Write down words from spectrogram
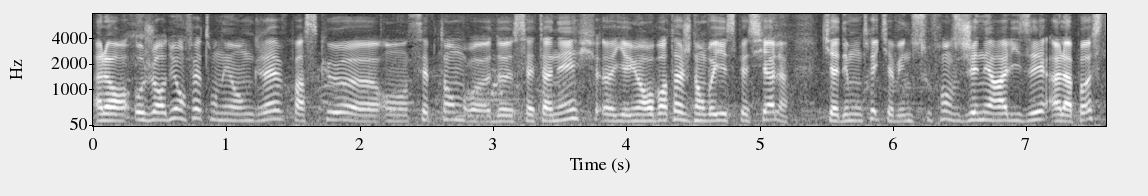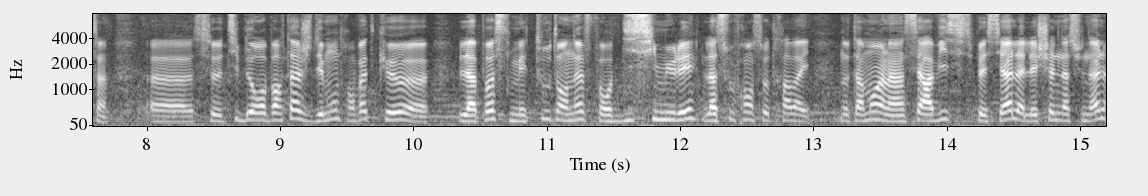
Alors aujourd'hui en fait on est en grève parce que en septembre de cette année il y a eu un reportage d'envoyé spécial qui a démontré qu'il y avait une souffrance généralisée à la Poste. ce type de reportage démontre en fait que la Poste met tout en œuvre pour dissimuler la souffrance au travail. Notamment elle a un service spécial à l'échelle nationale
